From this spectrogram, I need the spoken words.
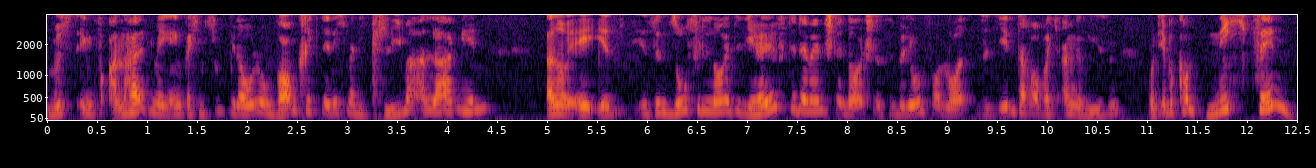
müsst irgendwo anhalten wegen irgendwelchen Zugwiederholungen? Warum kriegt ihr nicht mehr die Klimaanlagen hin? Also, es sind so viele Leute, die Hälfte der Menschen in Deutschland, es sind Millionen von Leuten, sind jeden Tag auf euch angewiesen und ihr bekommt nichts hin.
